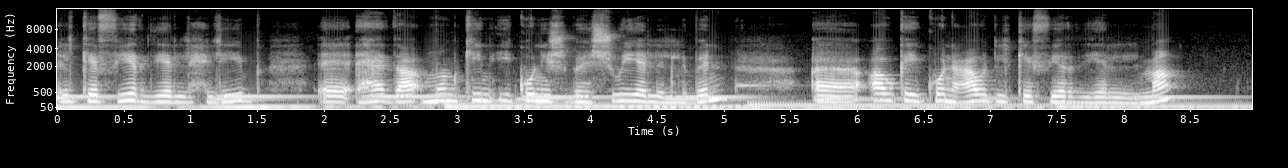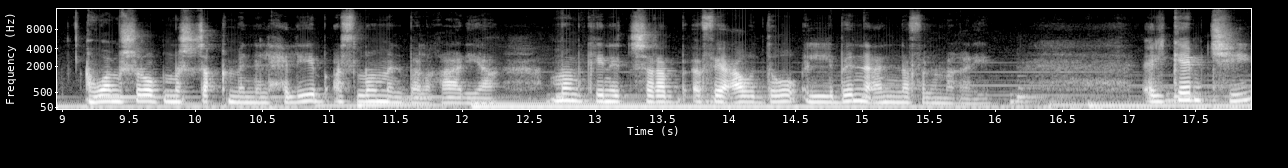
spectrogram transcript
الكيفير ديال الحليب آه هذا ممكن يكون يشبه شوية للبن آه أو كيكون عاود الكيفير ديال الماء. هو مشروب مشتق من الحليب أصله من بلغاريا. ممكن يتشرب في عوضه اللبن عندنا في المغرب. الكيمتشي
